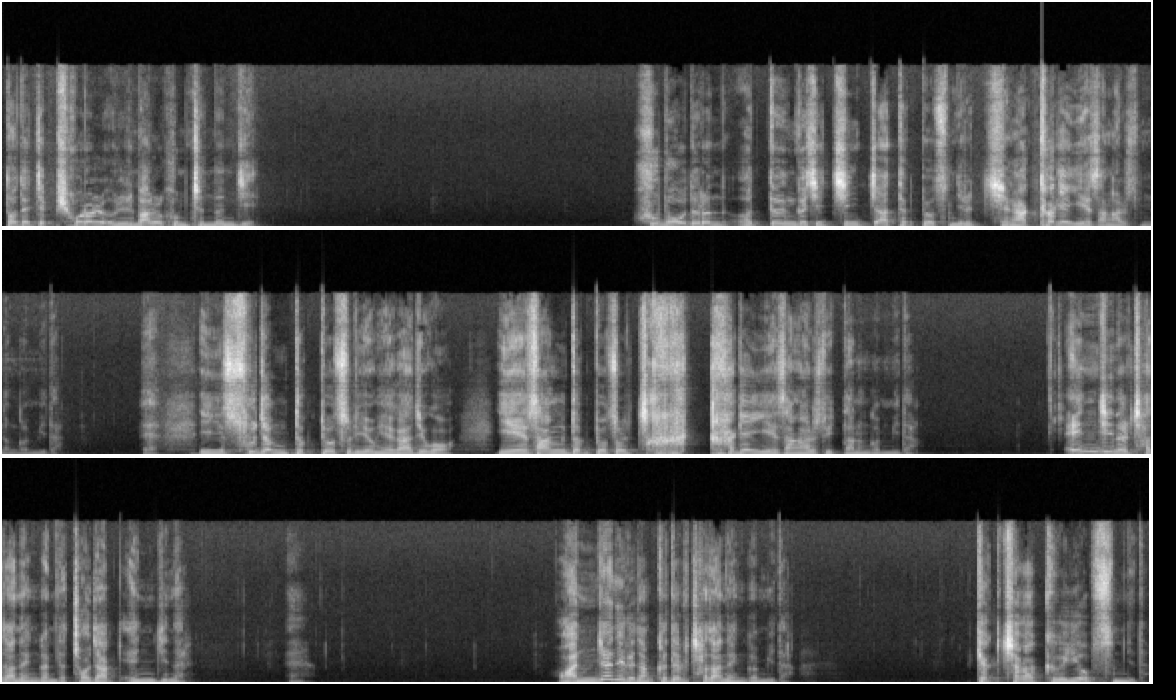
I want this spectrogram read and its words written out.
도대체 표를 얼마를 훔쳤는지 후보들은 어떤 것이 진짜 득표수인지를 정확하게 예상할 수 있는 겁니다. 예. 이 수정 득표수를 이용해 가지고 예상 득표수를 정확하게 예상할 수 있다는 겁니다. 엔진을 찾아낸 겁니다. 조작 엔진을. 예. 완전히 그냥 그대로 찾아낸 겁니다. 격차가 거의 없습니다.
